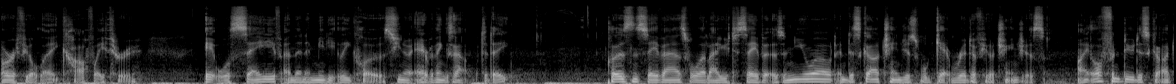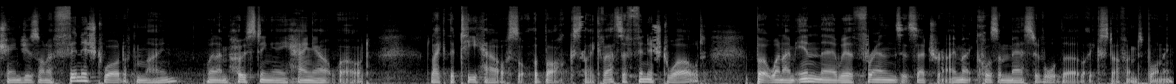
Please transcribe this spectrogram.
or if you're like halfway through. It will save and then immediately close. You know, everything's up to date. Close and save as will allow you to save it as a new world, and discard changes will get rid of your changes. I often do discard changes on a finished world of mine when I'm hosting a hangout world, like the tea house or the box. Like that's a finished world, but when I'm in there with friends, etc., I might cause a mess of all the like stuff I'm spawning.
